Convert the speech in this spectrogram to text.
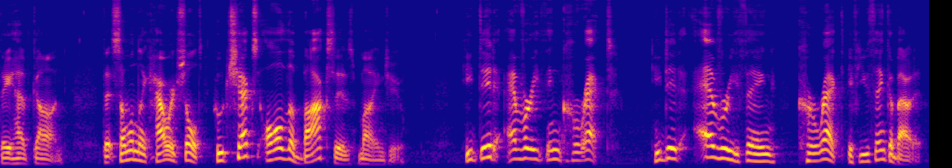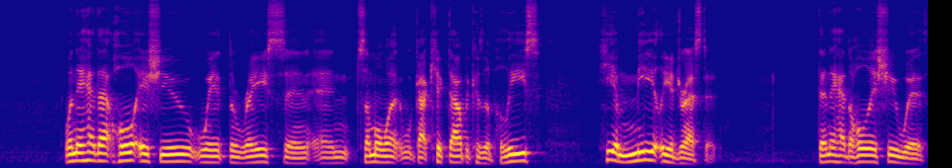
they have gone. That someone like Howard Schultz, who checks all the boxes, mind you, he did everything correct. He did everything correct if you think about it. When they had that whole issue with the race and, and someone got kicked out because of the police, he immediately addressed it. Then they had the whole issue with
